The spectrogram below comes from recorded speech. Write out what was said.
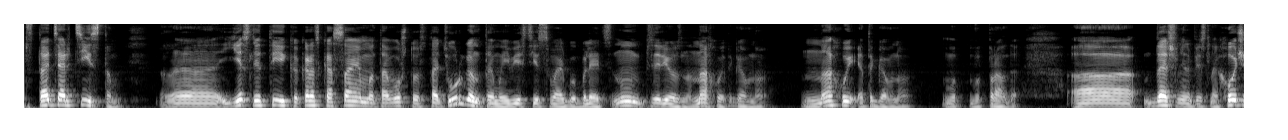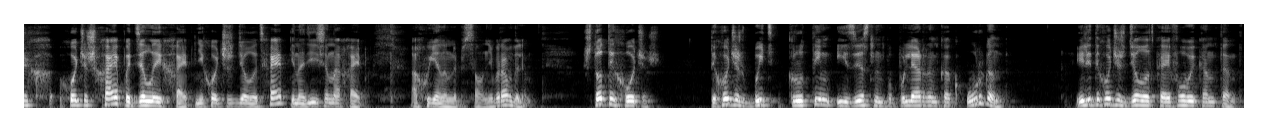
Стать артистом. А, если ты как раз касаемо того, что стать ургантом и вести свадьбу, блядь, ну, серьезно, нахуй это говно. Нахуй это говно. Вот, вот правда. А, дальше мне написано. Хочешь, хочешь хайпа, делай хайп. Не хочешь делать хайп, не надейся на хайп. Охуенно написал, не правда ли? Что ты хочешь? Ты хочешь быть крутым и известным, популярным, как Ургант? Или ты хочешь делать кайфовый контент?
